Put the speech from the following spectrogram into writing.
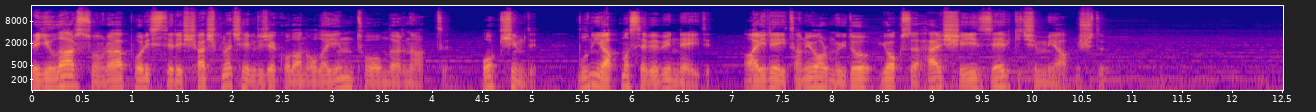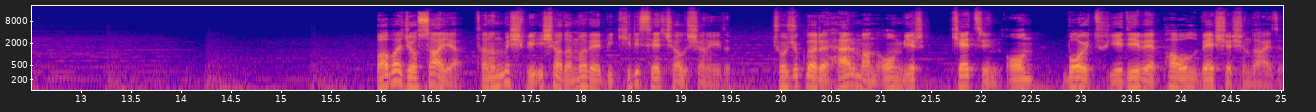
ve yıllar sonra polisleri şaşkına çevirecek olan olayın tohumlarını attı. O kimdi? Bunu yapma sebebi neydi? Aileyi tanıyor muydu yoksa her şeyi zevk için mi yapmıştı? Baba Josiah tanınmış bir iş adamı ve bir kilise çalışanıydı. Çocukları Herman 11, Catherine 10, Boyd 7 ve Paul 5 yaşındaydı.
